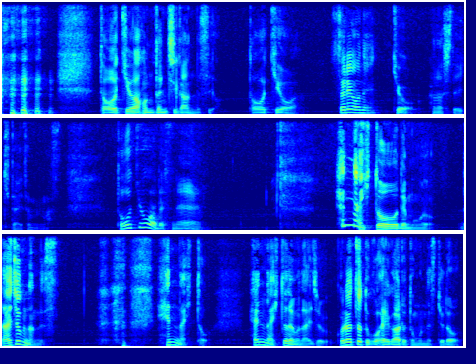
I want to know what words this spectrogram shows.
東京は本当に違うんですよ。東京は。それをね今日話していきたいと思います。東京はですね変な人でも大丈夫なんです。変な人。変な人でも大丈夫。これはちょっと語弊があると思うんですけど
